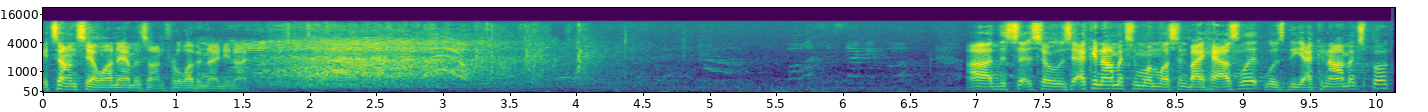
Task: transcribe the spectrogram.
It's on sale on Amazon for $11.99. Uh, this, so it was Economics in One Lesson by Hazlitt was the economics book,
